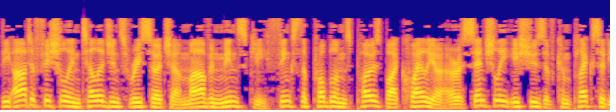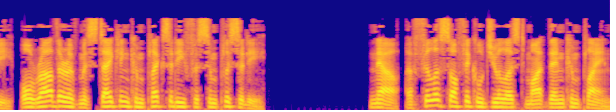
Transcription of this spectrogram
The artificial intelligence researcher Marvin Minsky thinks the problems posed by qualia are essentially issues of complexity, or rather of mistaking complexity for simplicity. Now, a philosophical dualist might then complain,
